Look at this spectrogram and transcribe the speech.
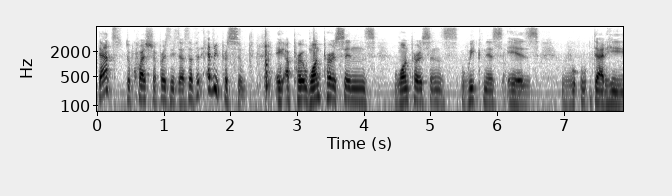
That's the question a person needs to in every pursuit. A, a per, one person's one person's weakness is w- that he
